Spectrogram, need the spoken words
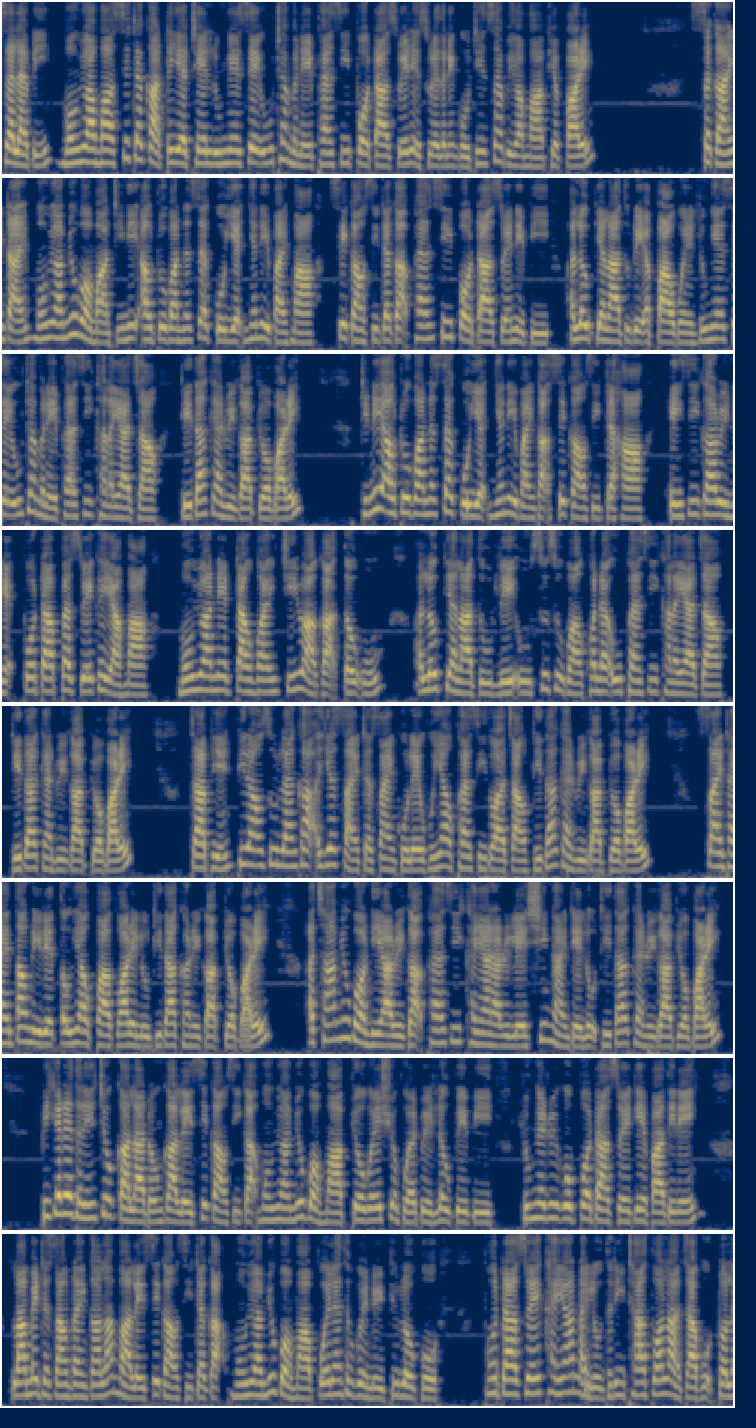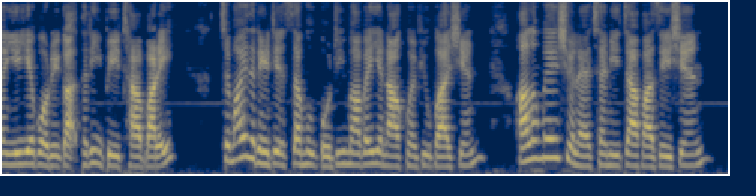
ဆက်လက်ပြီးမုံရွာမှာစစ်တပ်ကတရက်ထဲလူငယ်၁၀ဦးထပ်မံဖမ်းဆီးပေါ်တာဆွဲတယ်ဆိုတဲ့သတင်းကိုတင်ဆက်ပေးသွားမှာဖြစ်ပါတယ်။စကိုင်းတိုင်းမုံရွာမြို့ပေါ်မှာဒီနေ့အောက်တိုဘာ29ရက်ညနေပိုင်းမှာစစ်ကောင်စီတပ်ကဖမ်းဆီးပေါ်တာဆွဲနေပြီးအလုတ်ပြန်လာသူတွေအပါအဝင်လူငယ်10ဦးထပ်မံဖမ်းဆီးခံရကြောင်းဒေသခံတွေကပြောပါတယ်။ဒီနေ့အောက်တိုဘာ29ရက်ညနေပိုင်းကစစ်ကောင်စီတပ်ဟာအိမ်စီးကားတွေနဲ့ပေါ်တာပတ်ဆွဲခဲ့ရမှာမုံရွာနဲ့တောင်ပိုင်းကြီးရွာက3ဦး အလုတ်ပြန်လာသူ4ဦးစုစုပေါင်း9ဦးဖမ်းဆီးခံရကြောင်းဒေသခံတွေကပြောပါတယ်။ဒါပြင်ပြည်တော်စုလန်ကအရက်ဆိုင်တဆိုင်ကိုလည်းဝင်ရောက်ဖမ်းဆီးသွားကြောင်းဒေသခံတွေကပြောပါတယ်။စိုင်ထိုင်တောက်နေတဲ့၃ယောက်ပါသွားတယ်လို့ဒေသခံတွေကပြောပါတယ်။အခြားမျိုးပေါ်နေရာတွေကဖမ်းဆီးခံရတာတွေလည်းရှိနိုင်တယ်လို့ဒေသခံတွေကပြောပါတယ်။ပြီးခဲ့တဲ့သတင်းကြုတ်ကာလတုန်းကလည်းစစ်ကောင်စီကမုံရွာမြို့ပေါ်မှာပျော်ပွဲရွှွှပွဲတွေလှုပ်ပေးပြီးလူငယ်တွေကိုပေါ်တာဆွဲခဲ့ပါသေးတယ်။လာမယ့်တစောင်းတိုင်ကာလမှာလည်းစစ်ကောင်စီတပ်ကမုံရွာမြို့ပေါ်မှာပွဲလန်းသပွင့်တွေပြုလုပ်ဖို့ ပေါ်တာဆွဲခံရနိုင်လို့သတိထားသွားလာကြဖို့တော်လန်ရေးရဲဘော်တွေကသတိပေးထားပါတယ်။ကျမရဲ့တဲ့တင်ဆက်မှုကိုဒီမှာပဲရနာခွင့်ပြုပါရှင်။အားလုံးပဲရှင်လန်းချမ်းမြေ့ကြပါစေရှင်။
